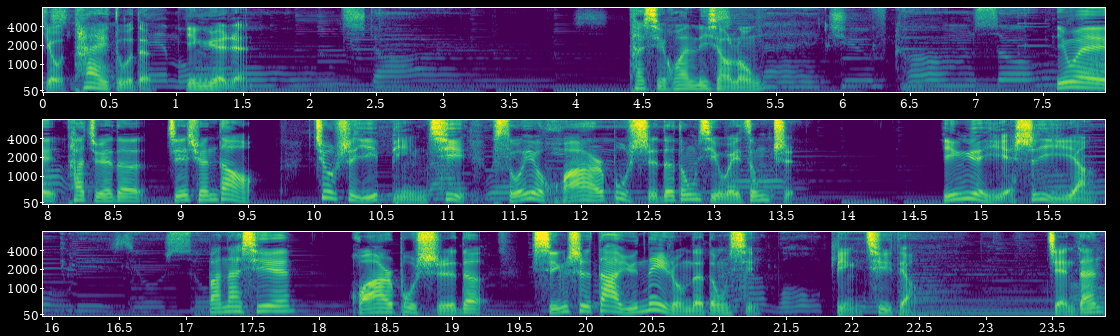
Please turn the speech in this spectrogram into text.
有态度的音乐人，他喜欢李小龙，因为他觉得截拳道就是以摒弃所有华而不实的东西为宗旨，音乐也是一样，把那些华而不实的、形式大于内容的东西摒弃掉，简单、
